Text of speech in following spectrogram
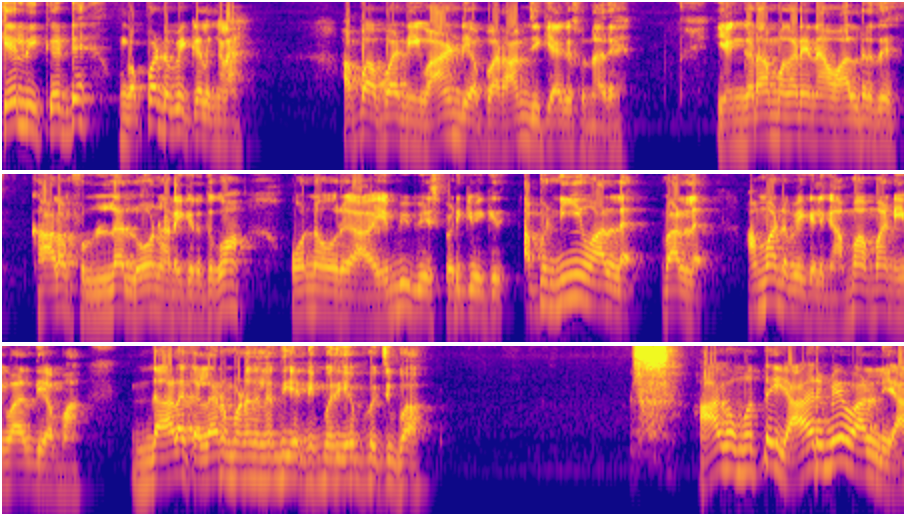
கேள்வி கேட்டு உங்கள் அப்பாட்ட போய் கேளுங்களேன். அப்பா அப்பா நீ வாழ்ண்டி அப்பா ராம்ஜி கேட்க சொன்னார். எங்கடா மகனே நான் வாழ்கிறது காலம் ஃபுல்லாக லோன் அடைக்கிறதுக்கும் ஒன்றை ஒரு எம்பிபிஎஸ் படிக்க வைக்கிறது அப்போ நீ வாழல வாழல. அம்மாட்ட போய் கேளுங்க. அம்மா அம்மா நீ வாழ்ந்தியா அம்மா இந்த ஆளை கல்யாணம் பண்ணதுலேருந்து என் நிம்மதியாக போச்சுப்பா. ஆக மொத்தம் யாருமே வாழலையா?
